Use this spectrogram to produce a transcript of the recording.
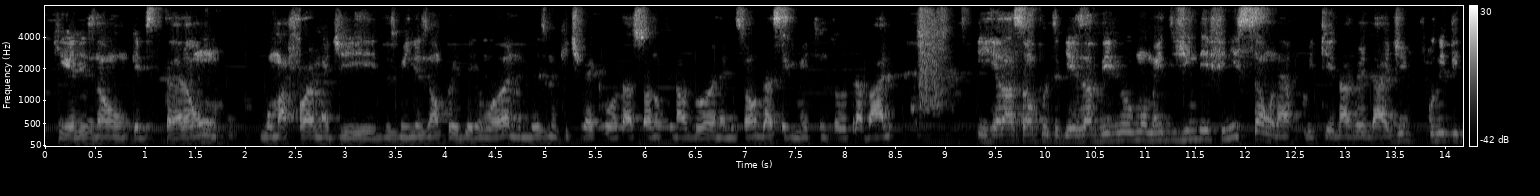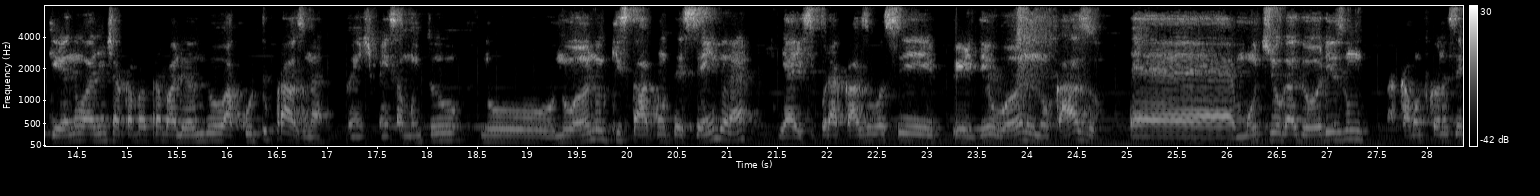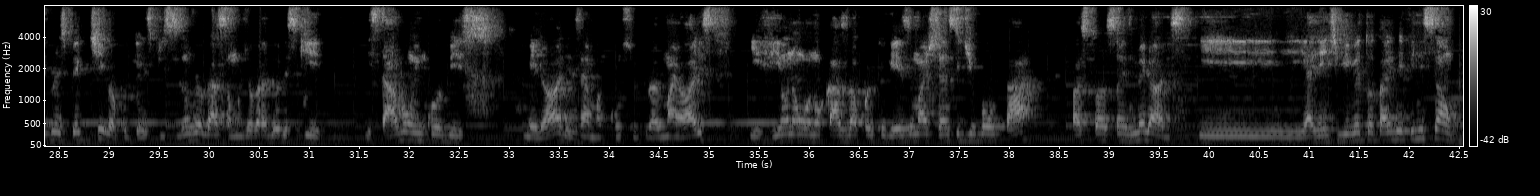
que eles não, que eles terão alguma forma de dos meninos não perderem o ano, mesmo que tiver que voltar só no final do ano, eles vão dar seguimento em todo o trabalho em relação ao portuguesa, vive um momento de indefinição, né? Porque, na verdade, clube pequeno a gente acaba trabalhando a curto prazo, né? Então, a gente pensa muito no, no ano que está acontecendo, né? E aí, se por acaso você perdeu o ano, no caso, é, muitos jogadores não acabam ficando sem perspectiva, porque eles precisam jogar. São jogadores que estavam em clubes melhores, né, com estruturas maiores, e viam, no, no caso da portuguesa, uma chance de voltar para situações melhores. E a gente vive a total indefinição.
